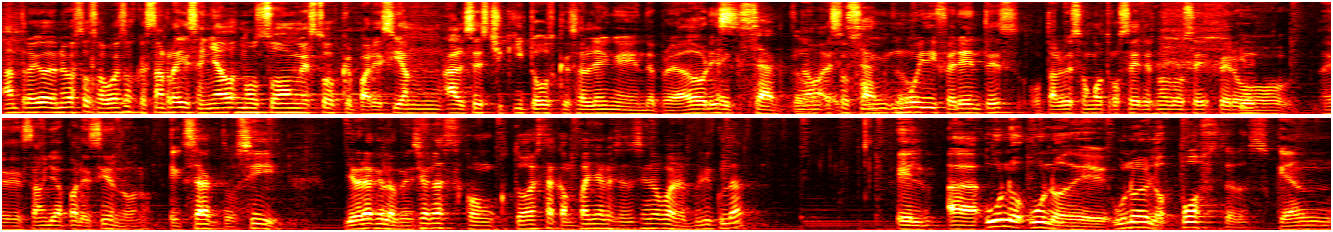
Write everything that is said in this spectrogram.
Han traído de nuevo estos sabuesos que están rediseñados, no son estos que parecían alces chiquitos que salen en depredadores. Exacto, No, estos exacto. son muy diferentes, o tal vez son otros seres, no lo sé, pero eh, están ya apareciendo, ¿no? Exacto, sí. Y ahora que lo mencionas con toda esta campaña que se está haciendo para la película, el, ah, uno, uno, de, uno de los pósters que han,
